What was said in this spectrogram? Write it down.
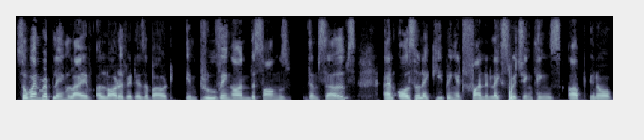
So when we're playing live a lot of it is about improving on the songs themselves and also like keeping it fun and like switching things up you know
